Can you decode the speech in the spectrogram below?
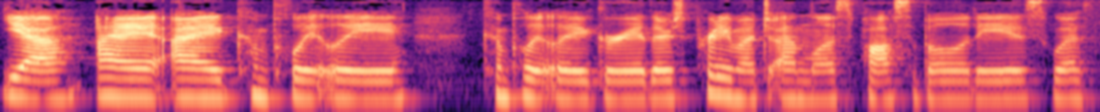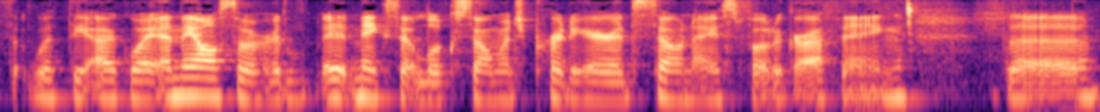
Yeah, I I completely completely agree. There's pretty much endless possibilities with with the egg white, and they also are, it makes it look so much prettier. It's so nice photographing the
